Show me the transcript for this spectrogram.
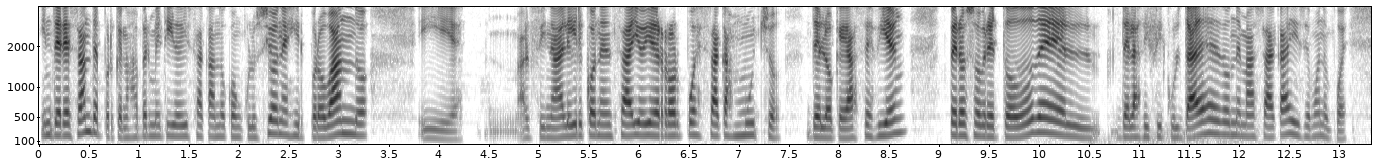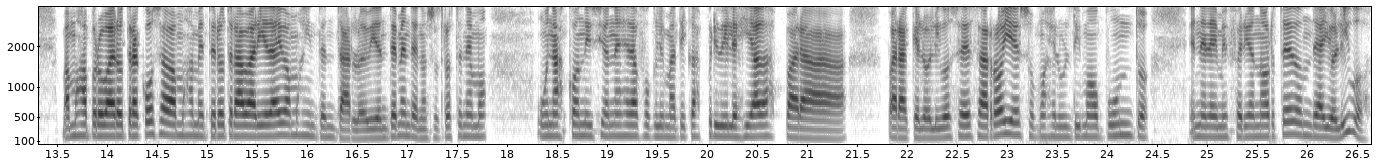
interesante porque nos ha permitido ir sacando conclusiones, ir probando y al final ir con ensayo y error pues sacas mucho de lo que haces bien, pero sobre todo de las dificultades de donde más sacas y dices, bueno, pues vamos a probar otra cosa, vamos a meter otra variedad y vamos a intentarlo. Evidentemente nosotros tenemos unas condiciones edafoclimáticas privilegiadas para, para que el olivo se desarrolle, somos el último punto en el hemisferio norte donde hay olivos.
